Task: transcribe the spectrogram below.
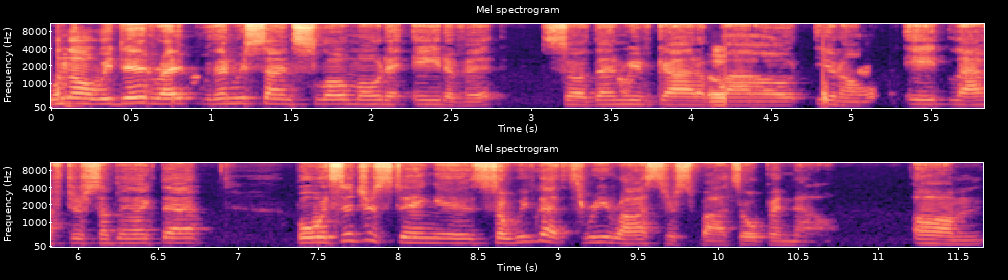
Well, no, we did right. Then we signed slow mo to eight of it. So then we've got Oh. about you know eight left or something like that. But what's interesting is so we've got three roster spots open now, um,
